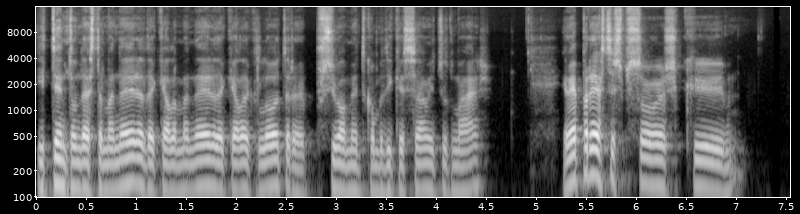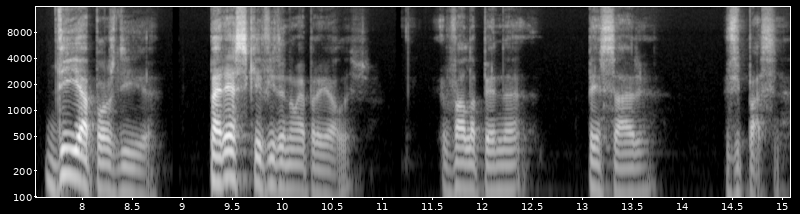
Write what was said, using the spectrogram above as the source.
E tentam desta maneira, daquela maneira, daquela aquela outra, possivelmente com medicação e tudo mais. É para estas pessoas que, dia após dia, parece que a vida não é para elas, vale a pena pensar Vipassana.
